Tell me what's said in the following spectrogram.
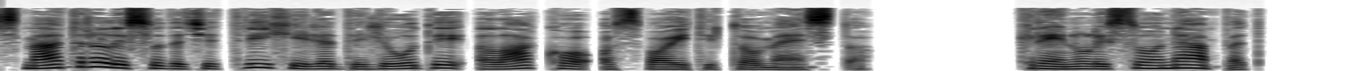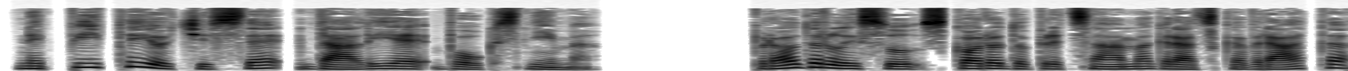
smatrali su da će 3000 ljudi lako osvojiti to mesto. Krenuli su u napad, ne pitajući se da li je Bog s njima. Prodrli su skoro do pred sama gradska vrata,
